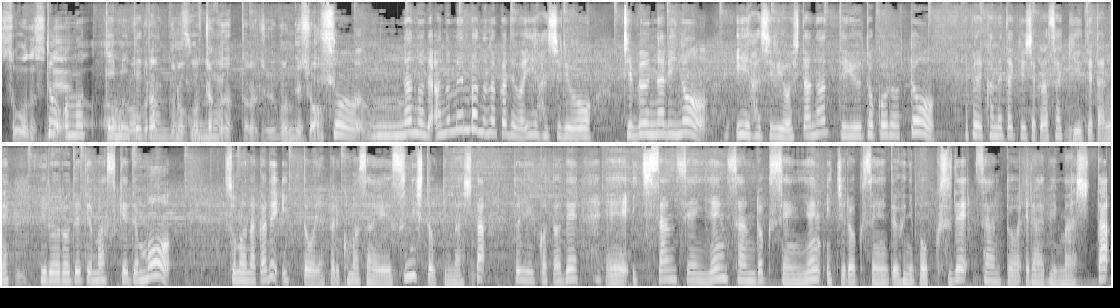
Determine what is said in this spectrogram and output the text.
そうですね。と思って見てたんですよね。だったら十分でしょう。そう、うん、なのであのメンバーの中ではいい走りを自分なりのいい走りをしたなっていうところと、やっぱり金田厩舎からさっき言ってたね、いろいろ出てますけども。その中で1頭やっぱり駒さんエースにしておきました。ということで、えー、13千円36千円16千円というふうにボックスで3頭選びました。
